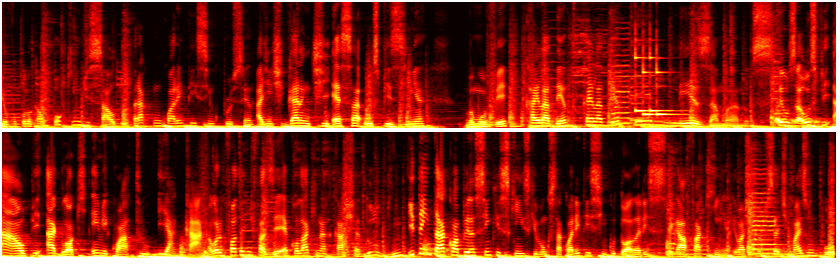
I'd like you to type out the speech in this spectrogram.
E eu vou colocar um pouquinho de saldo para com 45% a gente garantir essa USPzinha Vamos ver. Cai lá dentro, cai lá dentro. Beleza, manos. Temos a USP, a Alp, a Glock M4 e a K. Agora o que falta a gente fazer é colar aqui na caixa do login e tentar com apenas 5 skins que vão custar 45 dólares pegar a faquinha. Eu acho que vai precisar de mais um pouco.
